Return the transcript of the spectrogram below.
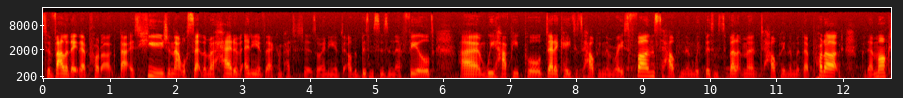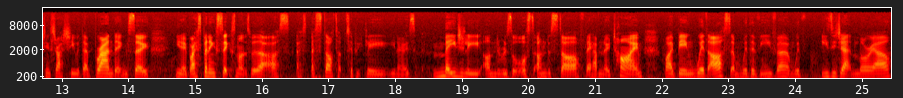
to validate their product, that is huge and that will set them ahead of any of their competitors or any of the other businesses in their field. Um, we have people dedicated to helping them raise funds, to helping them with business development, to helping them with their product, with their marketing strategy, with their branding. So, you know, by spending six months with us, a, a startup typically, you know, is majorly under-resourced, understaffed, they have no time. By being with us and with Aviva and with EasyJet and L'Oreal,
